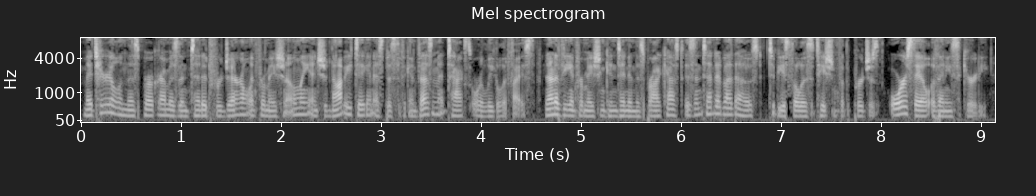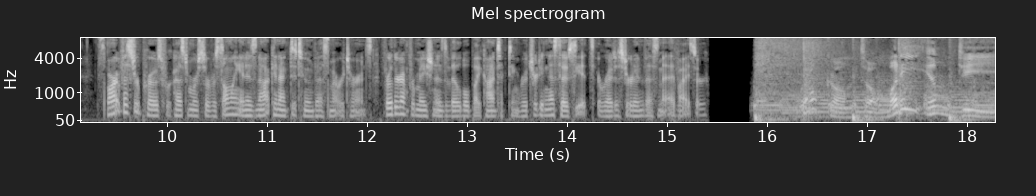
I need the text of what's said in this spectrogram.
Material in this program is intended for general information only and should not be taken as specific investment, tax, or legal advice. None of the information contained in this broadcast is intended by the host to be a solicitation for the purchase or sale of any security. SmartVestor Pro is for customer service only and is not connected to investment returns. Further information is available by contacting Richard Associates, a registered investment advisor. Welcome to Money MD,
